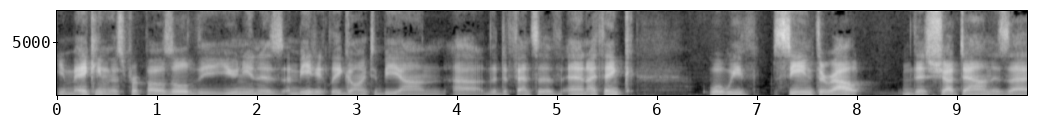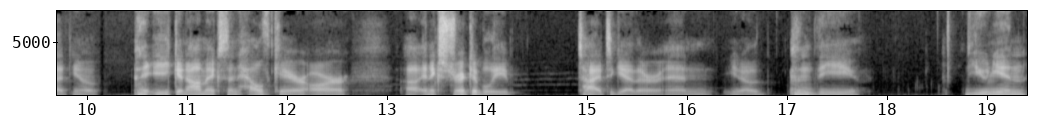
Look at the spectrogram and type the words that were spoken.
making this proposal the union is immediately going to be on uh, the defensive. And i think what we've seen throughout this shutdown is that you know economics and healthcare are uh, inextricably tied together. And you know the union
